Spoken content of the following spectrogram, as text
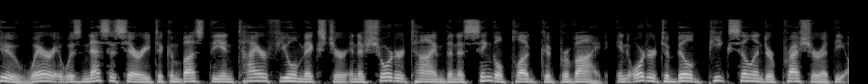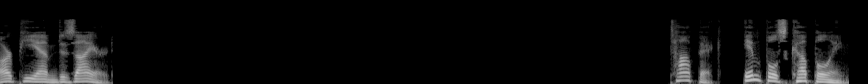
II where it was necessary to combust the entire fuel mixture in a shorter time than a single plug could provide, in order to build peak cylinder pressure at the RPM desired. Impulse coupling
